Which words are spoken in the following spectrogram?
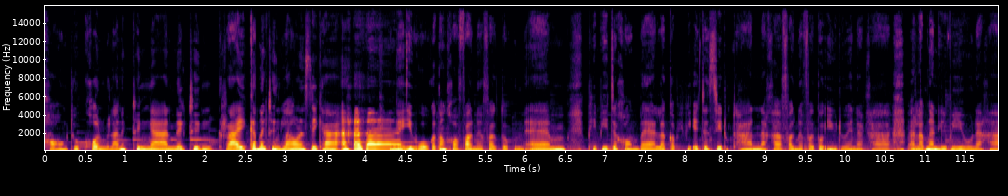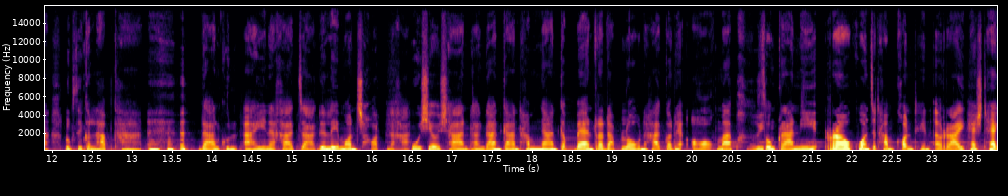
ของทุกคนเวลานึกถึงงานนึกถึงใครก็นึกถึงเรานั่นสิคะังไงอิวโอก็ต้องขอฝากเนื้อฝากตัวคุณแอม พี่ๆเจ้าของแบรนด์แล้วก็พี่ๆเอเจนซี่ทุกท่านนะคะ ฝากเนื้อฝากตัวอิวด้วยนะคะ รับงานรีวิวนะคะหลงเสียงก็รับค่ะ ด้านคุณไอซ์นะคะ จาก The Lemon Shot นะคะ ผู้เชี่ยวชาญทางด้านการทำงานกับแบรนด์ระดับโลกนะคะ ก็ได้ออกมาเผยสงกรานต์นี้เราควรจะทำคอนเทนต์อะไรแฮชแท็ก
